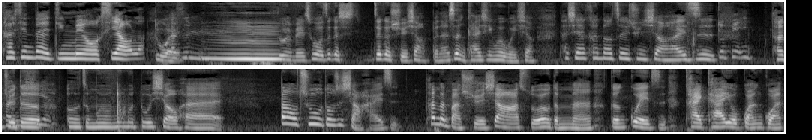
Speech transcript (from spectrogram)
他现在已经没有笑了。对，嗯，对，没错，这个这个学校本来是很开心会微笑，他现在看到这一群小孩子，他觉得呃，怎么有那么多小孩？到处都是小孩子，他们把学校啊所有的门跟柜子开开又关关，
